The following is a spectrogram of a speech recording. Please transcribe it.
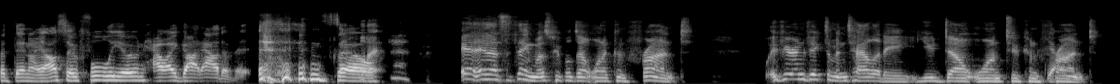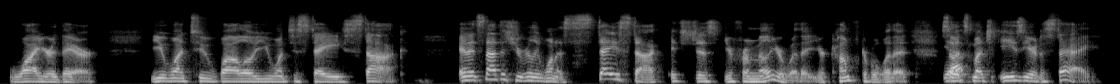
but then I also fully own how I got out of it. so, well, and, and that's the thing, most people don't want to confront if you're in victim mentality, you don't want to confront yeah. why you're there. You want to wallow, you want to stay stuck. And it's not that you really want to stay stuck, it's just you're familiar with it, you're comfortable with it. So yeah. it's much easier to stay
